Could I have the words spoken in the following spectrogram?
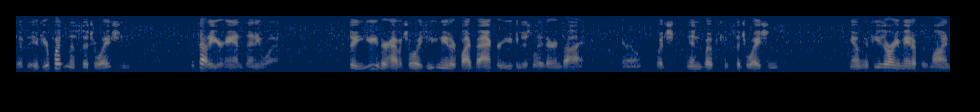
if if you're put in this situation, it's out of your hands anyway. So you either have a choice. You can either fight back or you can just lay there and die. You know, which in both situations, you know, if he's already made up his mind,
